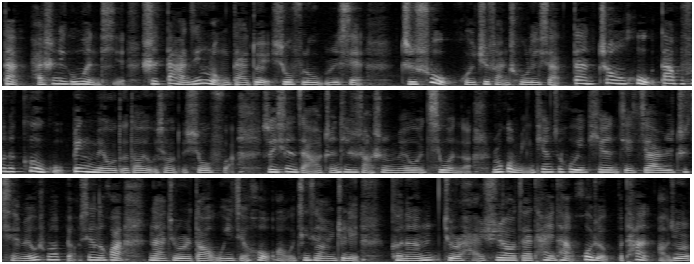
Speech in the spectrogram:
但还是那个问题，是大金融带队修复了五日线。指数回去反抽了一下，但账户大部分的个股并没有得到有效的修复啊，所以现在啊，整体市场是没有企稳的。如果明天最后一天节假日之前没有什么表现的话，那就是到五一节后啊，我倾向于这里可能就是还需要再探一探，或者不探啊，就是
